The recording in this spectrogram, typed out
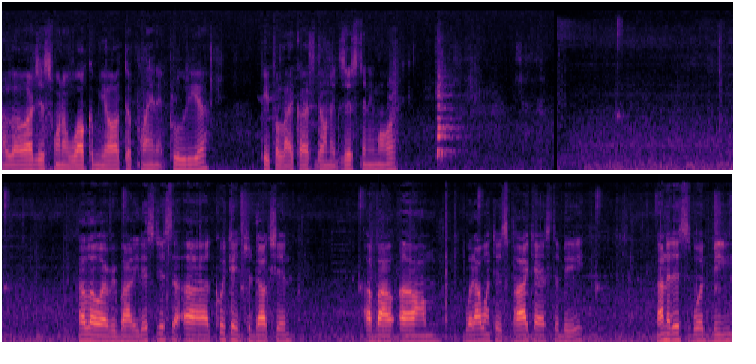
Hello, I just want to welcome y'all to Planet Plutia. People like us don't exist anymore. Hello, everybody. This is just a, uh quick introduction about um, what I want this podcast to be. None of this would be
